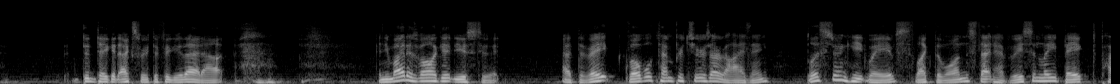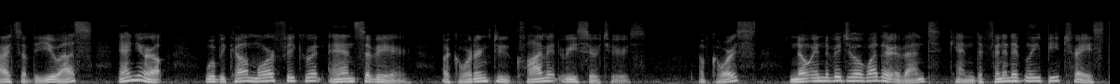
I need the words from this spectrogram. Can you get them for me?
Didn't take an expert to figure that out. and you might as well get used to it. At the rate global temperatures are rising, blistering heat waves, like the ones that have recently baked parts of the US and Europe, will become more frequent and severe, according to climate researchers. Of course, no individual weather event can definitively be traced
